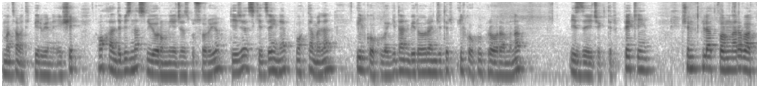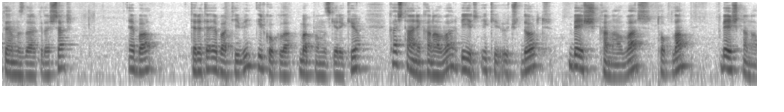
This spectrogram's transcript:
matematik birbirine eşit. O halde biz nasıl yorumlayacağız bu soruyu? Diyeceğiz ki Zeynep muhtemelen ilkokula giden bir öğrencidir. İlkokul programını izleyecektir. Peki şimdi platformlara baktığımızda arkadaşlar EBA, TRT EBA TV ilkokula bakmamız gerekiyor. Kaç tane kanal var? 1, 2, 3, 4, 5 kanal var. Toplam 5 kanal.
